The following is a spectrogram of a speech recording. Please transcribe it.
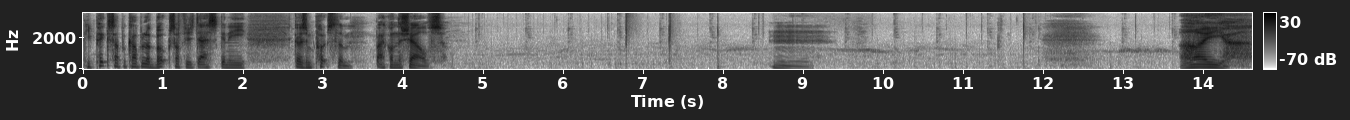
He picks up a couple of books off his desk and he goes and puts them back on the shelves. Hmm. I uh,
